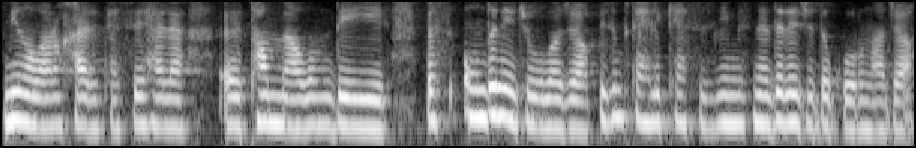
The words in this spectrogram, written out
Minaların xəritəsi hələ tam məlum deyil. Bəs onda necə olacaq? Bizim təhlükəsizliyimiz nə dərəcədə qorunacaq?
